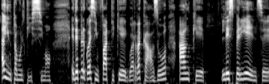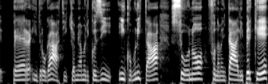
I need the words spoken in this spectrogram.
aiuta moltissimo. Ed è per questo infatti che, guarda caso, anche le esperienze per i drogati, chiamiamoli così, in comunità sono fondamentali perché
